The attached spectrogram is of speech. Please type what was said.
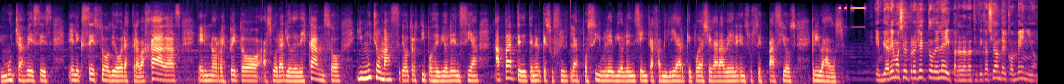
muchas veces el exceso de horas trabajadas, el no respeto a su horario de descanso y mucho más de otros tipos de violencia, aparte de tener que sufrir la posible violencia intrafamiliar que pueda llegar a haber en sus espacios privados. Enviaremos el proyecto de ley para la ratificación del convenio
